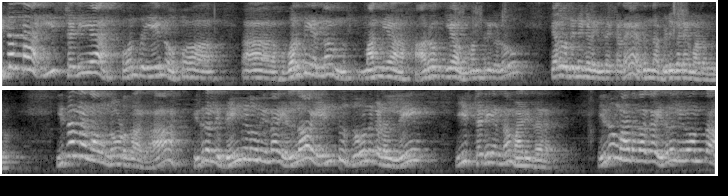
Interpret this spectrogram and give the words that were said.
ಇದನ್ನ ಈ ಸ್ಟಡಿಯ ಒಂದು ಏನು ವರದಿಯನ್ನ ಮಾನ್ಯ ಆರೋಗ್ಯ ಮಂತ್ರಿಗಳು ಕೆಲವು ದಿನಗಳ ಹಿಂದೆ ಕಡೆ ಅದನ್ನ ಬಿಡುಗಡೆ ಮಾಡಿದ್ರು. ಇದನ್ನ ನಾವು ನೋಡಿದಾಗ ಇದರಲ್ಲಿ ಬೆಂಗಳೂರಿನ ಎಲ್ಲಾ ಎಂಟು ಝೋನ್ಗಳಲ್ಲಿ ಈ ಸ್ಟಡಿಯನ್ನ ಮಾಡಿದ್ದಾರೆ. ಇದು ಮಾಡಿದಾಗ ಇದರಲ್ಲಿರುವಂತಹ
